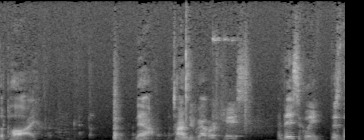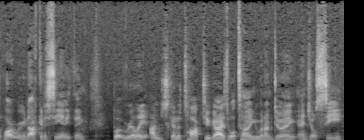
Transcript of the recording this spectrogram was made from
the pie. Now, time to grab our case. And basically, this is the part where you're not going to see anything. But really, I'm just going to talk to you guys while telling you what I'm doing, and you'll see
